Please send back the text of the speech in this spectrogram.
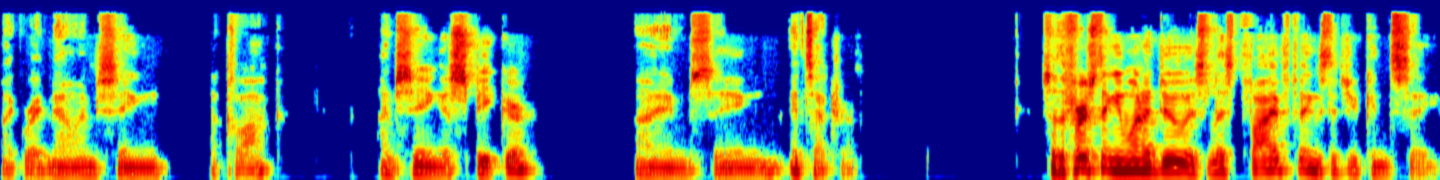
Like right now, I'm seeing a clock, I'm seeing a speaker, I'm seeing, etc. So the first thing you want to do is list five things that you can see.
